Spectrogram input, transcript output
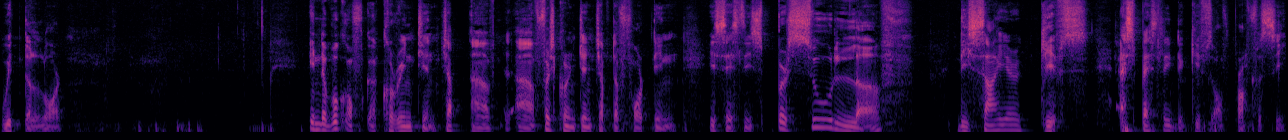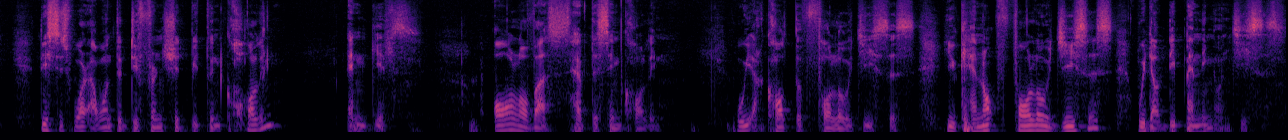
with the Lord. In the book of uh, Corinthians, chap, uh, uh, 1 Corinthians chapter 14, it says this Pursue love, desire gifts, especially the gifts of prophecy. This is where I want to differentiate between calling and gifts. All of us have the same calling we are called to follow Jesus. You cannot follow Jesus without depending on Jesus.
